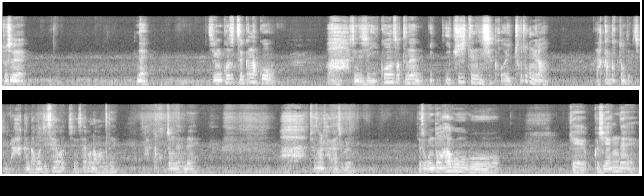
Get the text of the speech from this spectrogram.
조심해. 네. 지금 콘서트 끝났고, 와, 근데 이제 이 콘서트는, 이, 이 큐시트는 진짜 거의 초조금이라 약간 걱정돼요. 지금 약간 나머지 세 번, 지금 세 번 남았는데, 살짝 걱정되는데, 와, 최선을 다해야죠, 그래도. 계속 운동하고, 뭐, 이렇게 거시기 했는데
